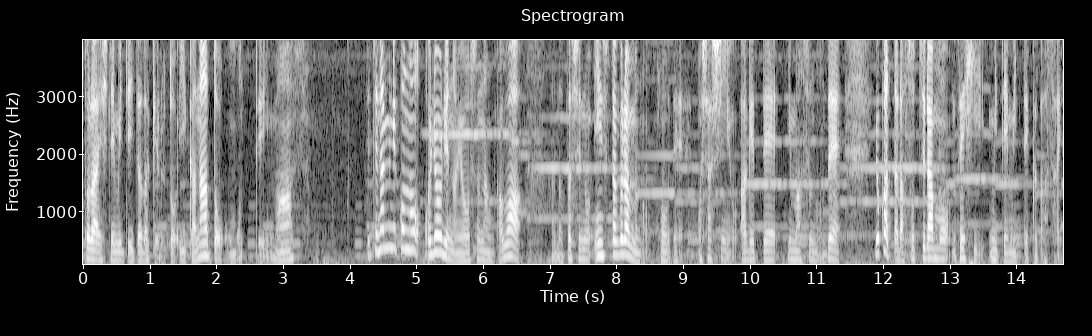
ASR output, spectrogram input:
トライしてみていただけるといいかなと思っています。でちなみにこのお料理の様子なんかはあの私のインスタグラムの方でお写真を上げていますのでよかったらそちらもぜひ見てみてください。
